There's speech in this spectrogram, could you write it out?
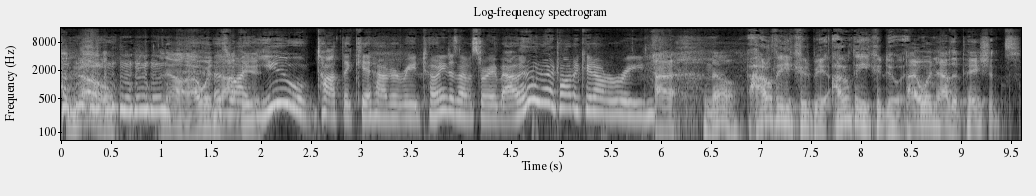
no. No, I would That's not why be. you taught the kid how to read. Tony doesn't have a story about it. I taught a kid how to read. I, no, I don't think he could be. I don't think he could do it. I wouldn't have the patience.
